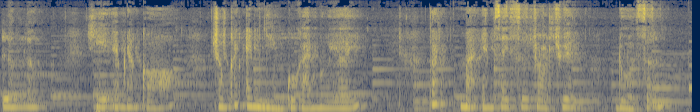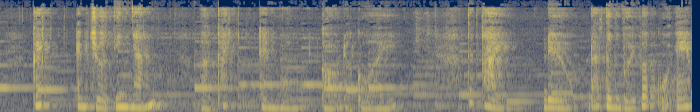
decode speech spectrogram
Lâng lâng Khi em đang có, Trong cách em nhìn cô gái mới ấy, Cách mà em say sưa trò chuyện, Đùa giỡn, Cách em chờ tin nhắn Và cách em muốn có được cô ấy. Tất thảy đều đã từng với vợ của em,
